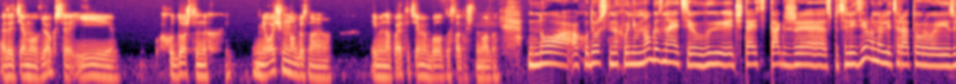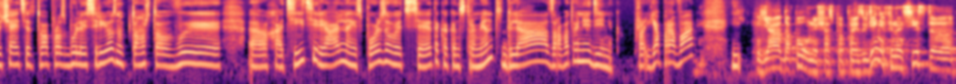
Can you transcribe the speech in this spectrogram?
этой темой увлекся. И художественных не очень много знаю, именно по этой теме было достаточно много. Но художественных вы немного знаете, вы читаете также специализированную литературу и изучаете этот вопрос более серьезно, потому что вы э, хотите реально использовать это как инструмент для зарабатывания денег. Я права? Я дополню сейчас про произведение. Финансист э,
